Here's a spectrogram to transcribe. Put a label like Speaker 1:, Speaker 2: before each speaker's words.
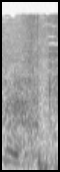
Speaker 1: True.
